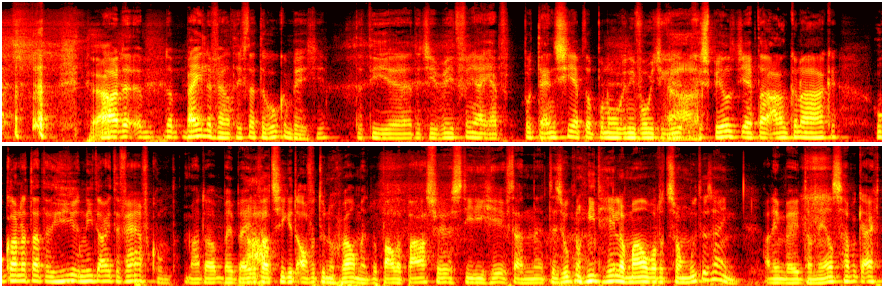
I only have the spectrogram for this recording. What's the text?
Ja. Maar de, de Bijleveld heeft dat toch ook een beetje? Dat, die, eh, dat je weet van ja, je hebt potentie, je hebt op een hoger niveautje Ja. gespeeld, je hebt daar aan kunnen haken. Hoe kan het dat het hier niet uit de verf komt? maar dat, bij Beideveld zie ik het af en toe nog wel met bepaalde passes die hij geeft. En het is ook nog niet helemaal wat het zou moeten zijn. Alleen bij Daniels heb ik echt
